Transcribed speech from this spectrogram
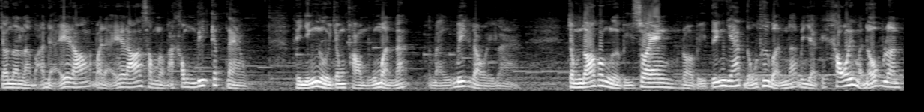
cho nên là bà để ở đó, bà để ở đó xong rồi bà không biết cách nào. Thì những người trong phòng của mình á bạn cũng biết rồi là trong đó có người bị xoan rồi bị tuyến giáp đủ thứ bệnh đó bây giờ cái khói mà đốt lên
